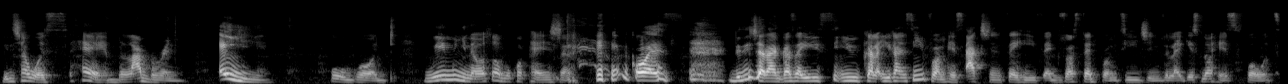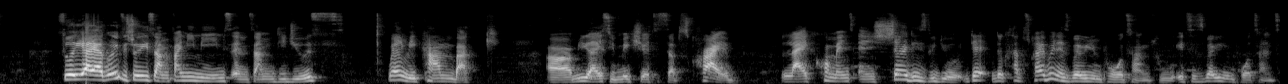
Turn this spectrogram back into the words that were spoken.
The teacher was, hey, blabbering. Hey! Oh God. We mean you know also about pension because the teacher Ankasa you see you can you can see from his actions that he's exhausted from teaching so like it's not his fault. So yeah, I'm going to show you some funny memes and some videos when we come back um, you guys you make sure to subscribe like comment and share this video the, the subscribing is very important too it is very important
